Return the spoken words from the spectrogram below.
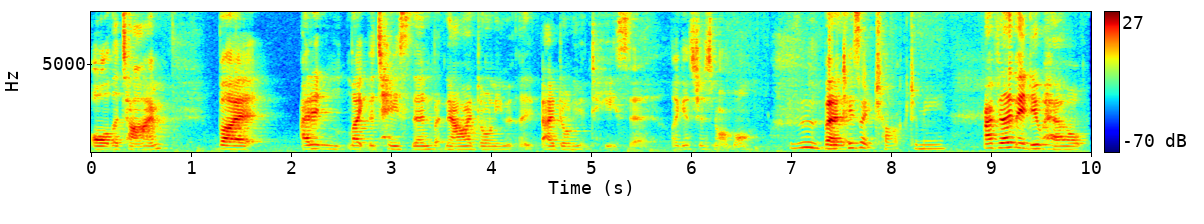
all the time. But I didn't like the taste then. But now I don't even, I don't even taste it. Like it's just normal. but but- it tastes like chalk to me. I feel like they do help.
